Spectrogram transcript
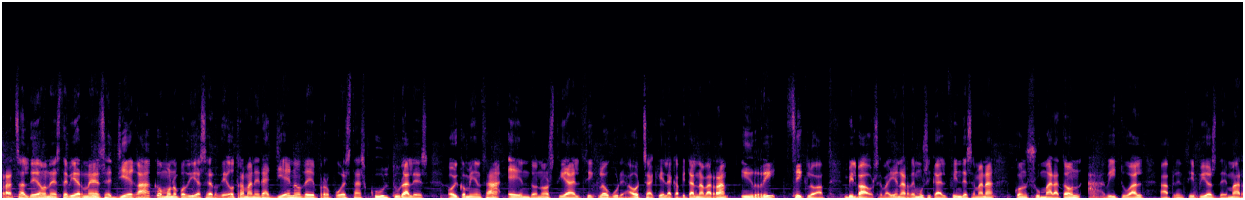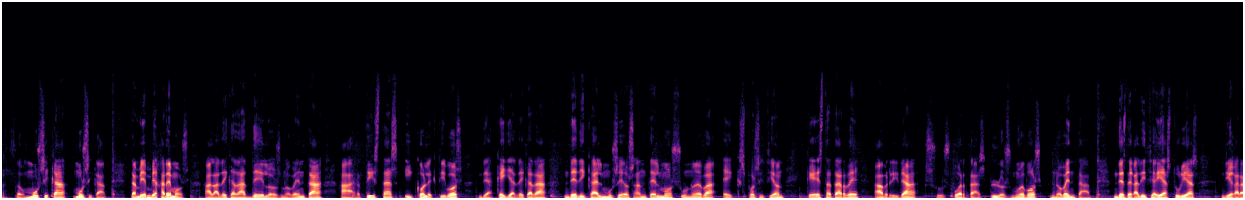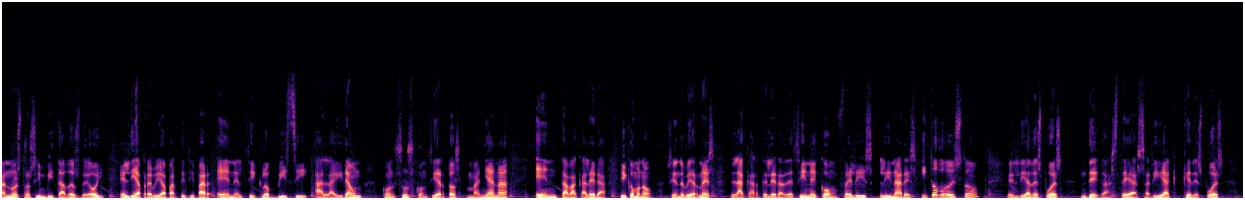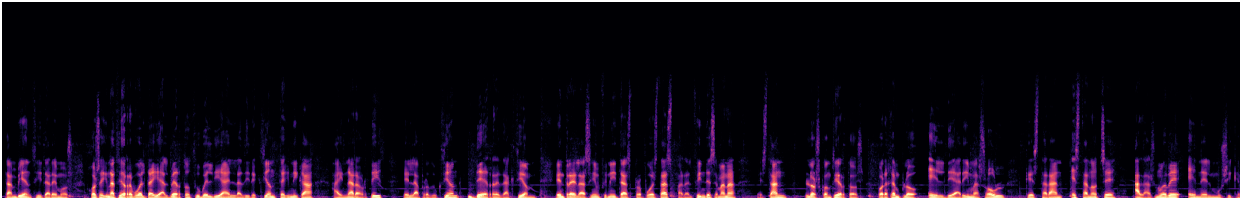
Caixó a Ratsaldeón este viernes llega, como no podía ser de otra manera, lleno de propuestas culturales. Hoy comienza en Donostia el ciclo Guraocha, que la capital navarra Irri Cicloa. Bilbao se va a llenar de música el fin de semana con su maratón habitual a principios de marzo. Música, música. También viajaremos a la década de los 90 a artistas y colectivos de aquella década. Dedica el Museo San Telmo su nueva exposición que esta tarde abrirá sus puertas, los nuevos 90. Desde Galicia y Asturias llegarán nuestros invitados de hoy, el día previo a participar en el ciclo Bici a la Iraun con sus conciertos mañana en Tabacalera. Y como no, siendo viernes, la cartelera de cine con Félix Linares. Y todo esto el día después de Gastea Sariac, que después también citaremos. José Ignacio Revuelta y Alberto Zubeldia en la dirección técnica, Ainara Ortiz en la producción de redacción. Entre las infinitas propuestas para el fin de semana están los conciertos. Por ejemplo, el de Arima Soul que estarán esta noche a las 9 en el Musique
